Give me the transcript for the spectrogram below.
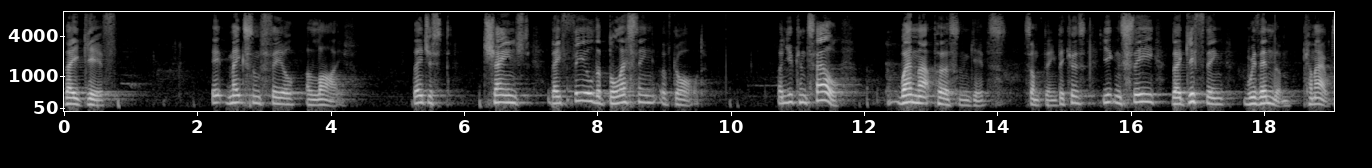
they give, it makes them feel alive. They just changed, they feel the blessing of God. And you can tell when that person gives something because you can see their gifting within them come out.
